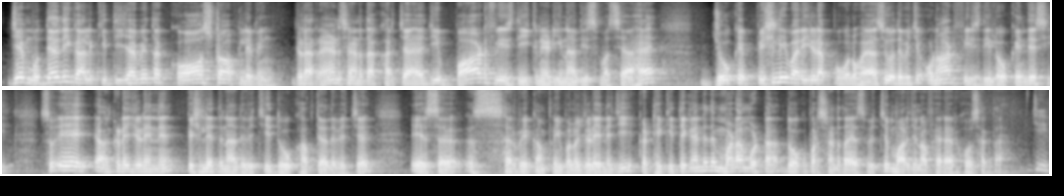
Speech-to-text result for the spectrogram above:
ਜੇ ਮੁੱਦਿਆਂ ਦੀ ਗੱਲ ਕੀਤੀ ਜਾਵੇ ਤਾਂ ਕਾਸਟ ਆਫ ਲਿਵਿੰਗ ਜਿਹੜਾ ਰਹਿਣ ਸਹਿਣ ਦਾ ਖਰਚਾ ਹੈ ਜੀ 62% ਦੀ ਕੈਨੇਡੀਅਨਾਂ ਦੀ ਸਮੱਸਿਆ ਹੈ, ਜੋ ਕਿ ਪਿਛਲੀ ਵਾਰੀ ਜਿਹੜਾ ਪੋਲ ਹੋਇਆ ਸੀ, ਉਹਦੇ ਵਿੱਚ 59% ਦੀ ਲੋਕ ਕਹਿੰਦੇ ਸੀ। ਸੋ ਇਹ ਆંકੜੇ ਜਿਹੜੇ ਨੇ ਪਿਛਲੇ ਦਿਨਾਂ ਦੇ ਵਿੱਚ ਹੀ ਦੋ ਕੁ ਹਫ਼ਤਿਆਂ ਦੇ ਵਿੱਚ ਇਸ ਸਰਵੇ ਕੰਪਨੀ ਵੱਲੋਂ ਜਿਹੜੇ ਨੇ ਜੀ, ਇਕੱਠੇ ਕੀਤੇ ਗਏ ਨੇ ਤੇ ਮਾੜਾ ਮੋਟਾ 2% ਦਾ ਇਸ ਵਿੱਚ ਮਾਰਜਨ ਆਫ ਐਰਰ ਹੋ ਸਕਦਾ ਹੈ। ਜੀ।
